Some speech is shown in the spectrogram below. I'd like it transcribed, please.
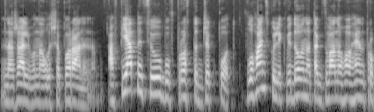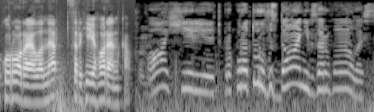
На жаль, вона лише поранена. А в п'ятницю був просто джекпот. В Луганську ліквідована так званого генпрокурора ЛНР Сергія Горенка. Ахіріть, прокуратура в здані взорвалась.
